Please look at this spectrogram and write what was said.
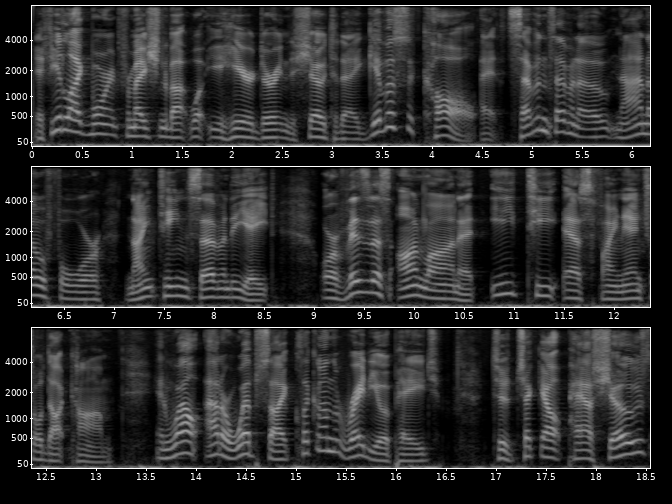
If you'd like more information about what you hear during the show today, give us a call at 770 904 1978 or visit us online at etsfinancial.com. And while at our website, click on the radio page to check out past shows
